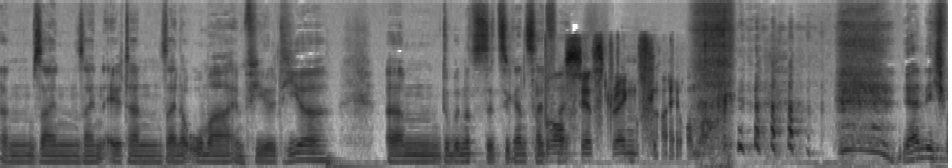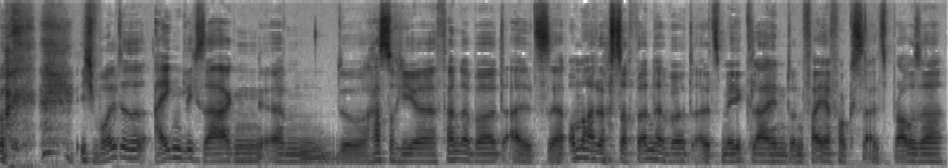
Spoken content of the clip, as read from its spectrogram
ähm, seinen, seinen Eltern, seiner Oma empfiehlt, hier, ähm, du benutzt jetzt die ganze Zeit... Du brauchst jetzt Dragonfly, Oma. ja, nee, ich, ich wollte eigentlich sagen, ähm, du hast doch hier Thunderbird als äh, Oma, du hast doch Thunderbird als Mail-Client und Firefox als Browser.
